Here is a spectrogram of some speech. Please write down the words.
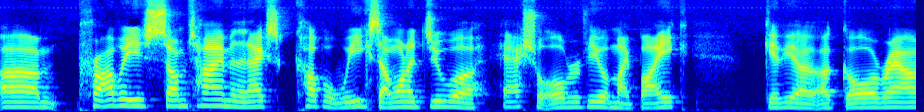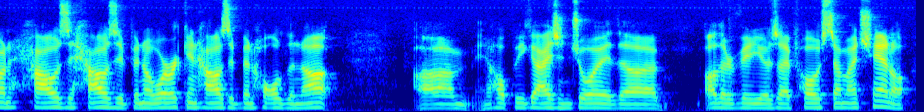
um, probably sometime in the next couple weeks, I want to do a actual overview of my bike, give you a, a go around. How's it, how's it been working? How's it been holding up? Um, and hope you guys enjoy the other videos I post on my channel.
